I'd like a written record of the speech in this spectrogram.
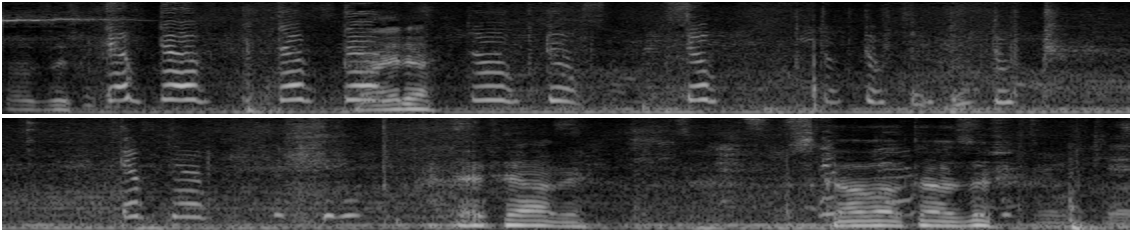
Hazır. Dıp dıp dıp dıp. Hayra. Dıp dıp dıp dıp dıp dıp dıp dıp. Dıp dıp. Efe abi. Yavuz kahvaltı hazır. Okay.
